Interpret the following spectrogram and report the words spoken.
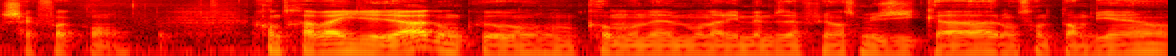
chaque fois qu'on qu'on travaille, il est là. Donc, euh, on- comme on, aime- on a les mêmes influences musicales, on s'entend bien. euh,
